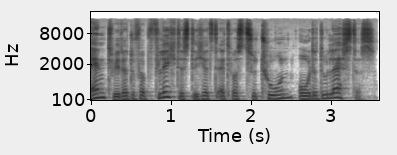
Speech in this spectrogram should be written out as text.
Entweder du verpflichtest dich jetzt etwas zu tun oder du lässt es.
